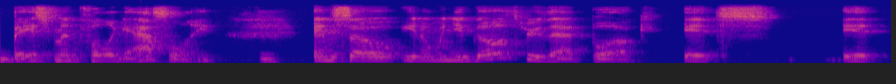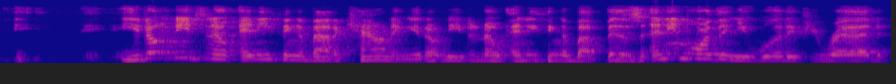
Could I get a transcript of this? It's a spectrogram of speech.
basement full of gasoline. Mm. And so, you know, when you go through that book, it's it you don't need to know anything about accounting. You don't need to know anything about business any more than you would if you read,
